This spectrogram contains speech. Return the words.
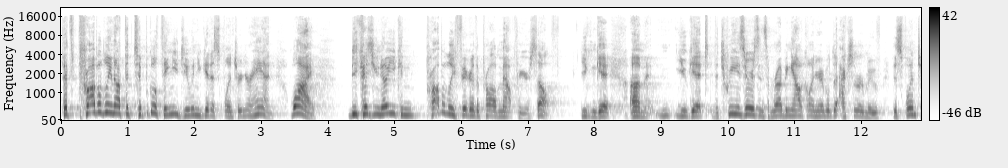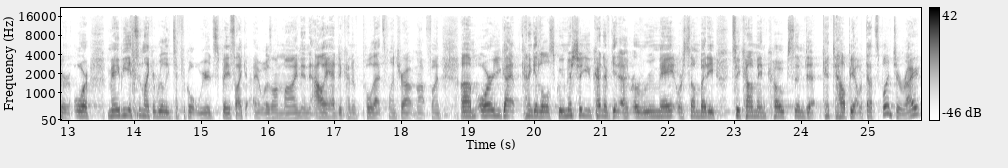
That's probably not the typical thing you do when you get a splinter in your hand. Why? Because you know you can probably figure the problem out for yourself. You can get um, you get the tweezers and some rubbing alcohol, and you're able to actually remove the splinter. Or maybe it's in like a really difficult, weird space, like it was on mine, and Allie had to kind of pull that splinter out. Not fun. Um, or you got kind of get a little squeamish, so you kind of get a, a roommate or somebody to come and coax them to to help you out with that splinter, right?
